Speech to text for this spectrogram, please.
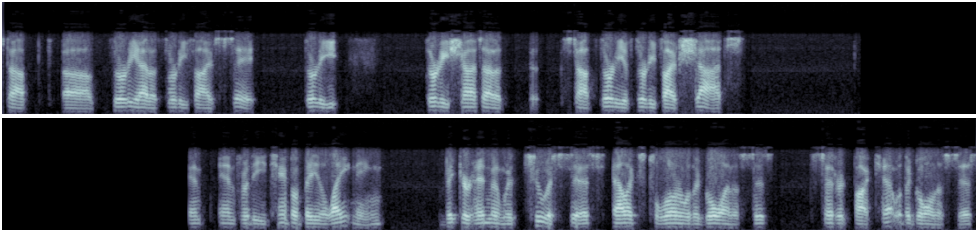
stopped uh, 30 out of 35 say 30, 30 shots out of stopped 30 of 35 shots. And and for the Tampa Bay Lightning, Victor Hedman with two assists, Alex Killorn with a goal and assist, Cedric Paquette with a goal and assist,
